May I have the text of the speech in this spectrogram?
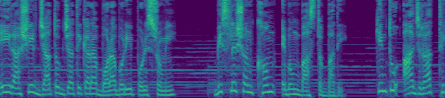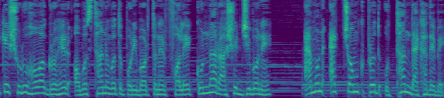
এই রাশির জাতক জাতিকারা বরাবরই পরিশ্রমী বিশ্লেষণক্ষম এবং বাস্তববাদী। কিন্তু আজ রাত থেকে শুরু হওয়া গ্রহের অবস্থানগত পরিবর্তনের ফলে কন্যা রাশির জীবনে এমন এক চমকপ্রদ উত্থান দেখা দেবে,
